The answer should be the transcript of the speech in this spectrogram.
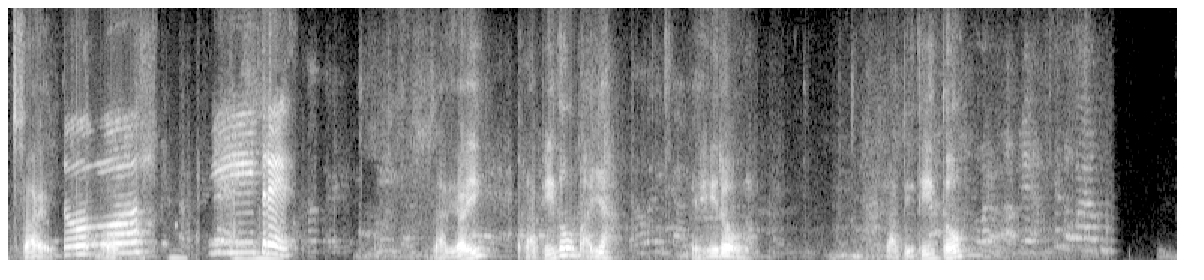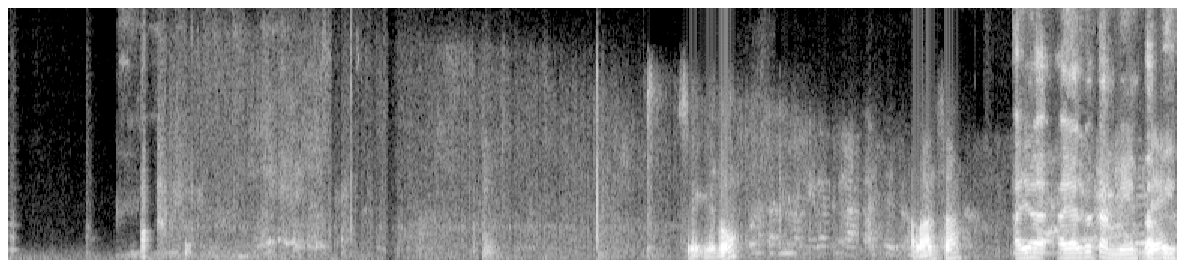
sale- dos y tres. salió ahí. Rápido, vaya. El giro rapidito. Se quedó. Avanza. Hay, hay algo también, papi,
